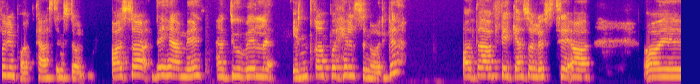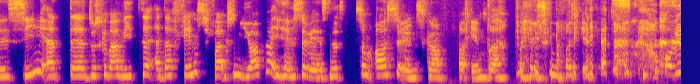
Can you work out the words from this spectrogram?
på din podkast en stund. Og så det her med at du vil endre på Helse-Norge. Og da fikk jeg så lyst til å, å uh, si at uh, du skal bare vite at det finnes folk som jobber i helsevesenet, som også ønsker å endre på Helse-Norge. yes. Og vi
